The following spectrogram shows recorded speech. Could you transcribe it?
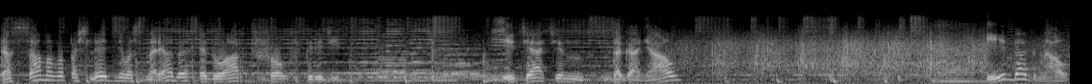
До самого последнего снаряда Эдуард шел впереди. Детятин догонял и догнал.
